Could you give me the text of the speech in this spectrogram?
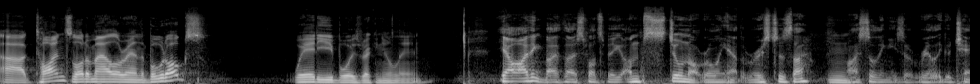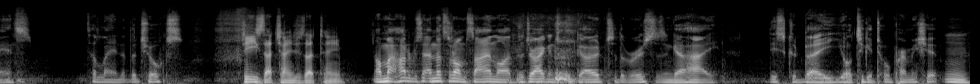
uh, Titans, a lot of mail around the Bulldogs. Where do you boys reckon you'll land? Yeah, I think both those spots are big. I'm still not ruling out the Roosters though. Mm. I still think he's a really good chance to land at the Chooks. Geez, that changes that team. I'm 100, percent and that's what I'm saying. Like the Dragons could go to the Roosters and go, "Hey, this could be your ticket to a premiership." Mm.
